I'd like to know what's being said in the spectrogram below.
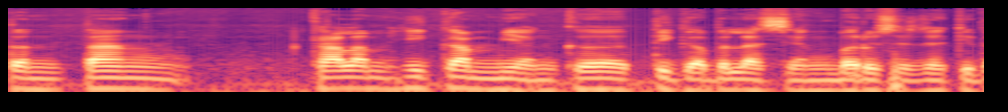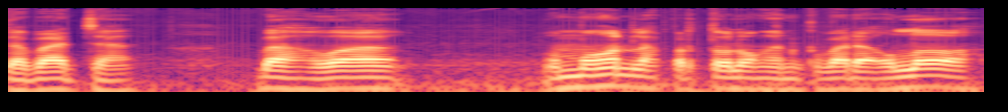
tentang kalam hikam yang ke-13 yang baru saja kita baca bahwa memohonlah pertolongan kepada Allah.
